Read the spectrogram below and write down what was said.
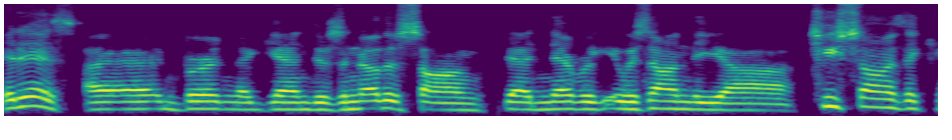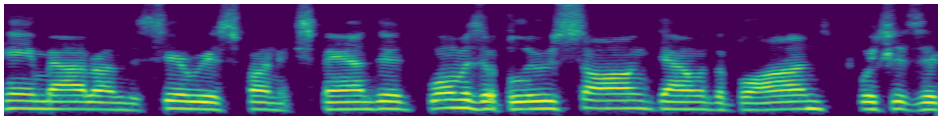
it is. I, and Berton again. There's another song that never. It was on the uh, two songs that came out on the Serious Fun Expanded. One was a blues song, "Down with the Blonde," which is a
